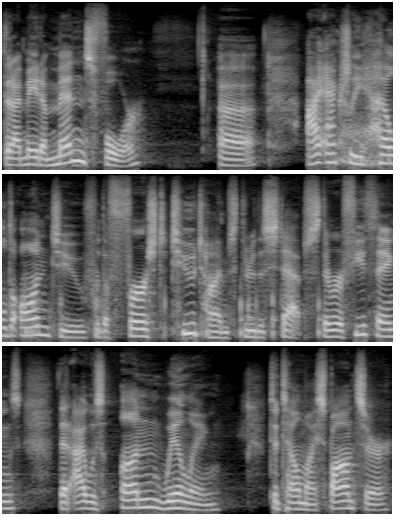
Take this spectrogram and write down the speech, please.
that I made amends for, uh, I actually held on to for the first two times through the steps. There were a few things that I was unwilling to tell my sponsor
